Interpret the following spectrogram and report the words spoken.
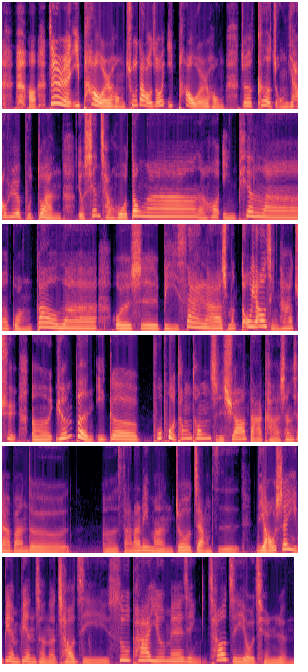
好，这个人一炮而红，出道之后一炮而红，就是各种邀约不断，有现场活动啊，然后影片啦、广告啦，或者是比赛啦，什么都邀请他去。嗯，原本一个普普通通只需要打卡上下班的。嗯，萨拉利曼就这样子摇身一变，变成了超级 super amazing 超级有钱人，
